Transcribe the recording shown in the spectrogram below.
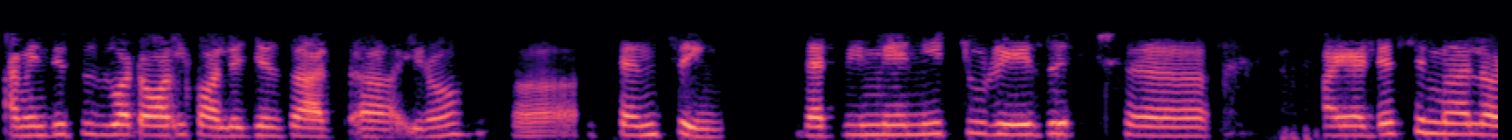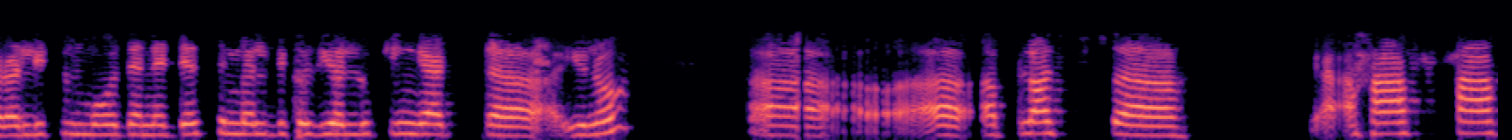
Uh, i mean this is what all colleges are uh, you know uh, sensing. That we may need to raise it uh, by a decimal or a little more than a decimal because you're looking at uh, you know uh, a, plus uh, half half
